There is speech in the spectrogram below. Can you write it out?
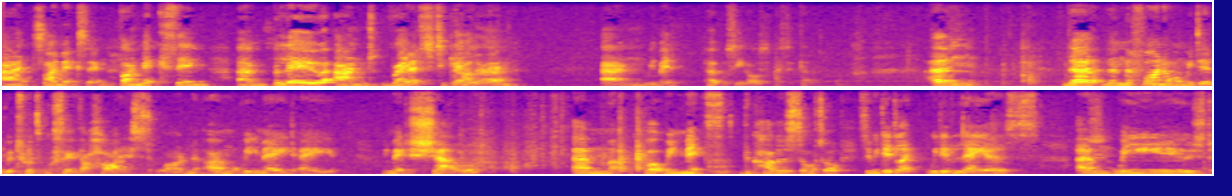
add By mixing by mixing um, blue and red, Red together. colouring. And we made purple seahorse. I said that. Um, the, then the final one we did, which was also the hardest one, um, we made a we made a shell, um, but we mixed the colours sort of. So we did like we did layers. Um, we used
